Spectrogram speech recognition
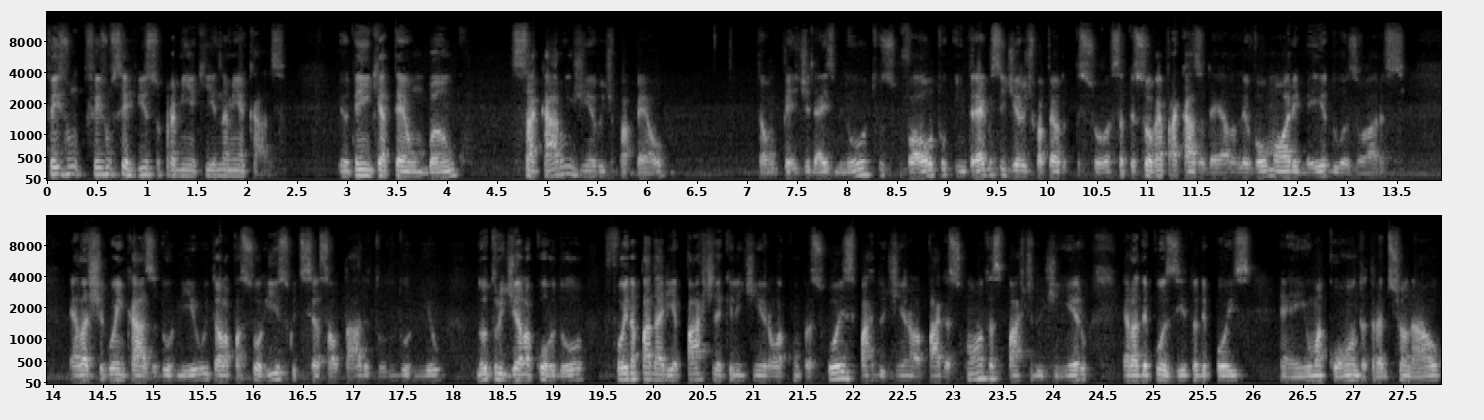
fez um, fez um serviço para mim aqui na minha casa. Eu tenho que ir até um banco, sacar um dinheiro de papel, então perdi 10 minutos, volto, entrego esse dinheiro de papel da pessoa, essa pessoa vai para casa dela, levou uma hora e meia, duas horas, ela chegou em casa, dormiu, então ela passou risco de ser assaltada tudo, dormiu, no outro dia ela acordou, foi na padaria, parte daquele dinheiro ela compra as coisas, parte do dinheiro ela paga as contas, parte do dinheiro ela deposita depois é, em uma conta tradicional.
